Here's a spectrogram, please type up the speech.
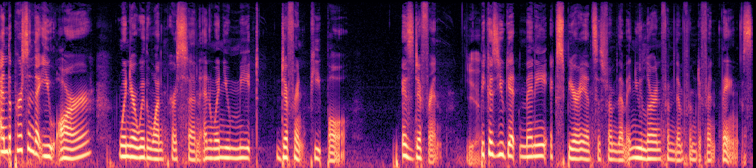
And the person that you are when you're with one person and when you meet different people is different Yeah. because you get many experiences from them and you learn from them from different things.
